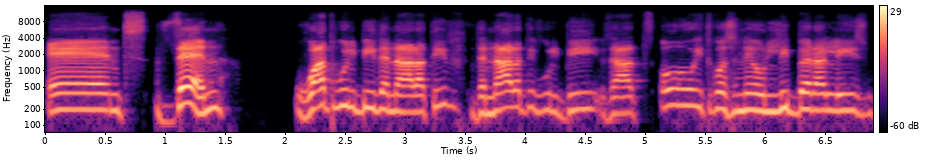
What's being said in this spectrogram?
And then what will be the narrative? The narrative will be that, oh, it was neoliberalism,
